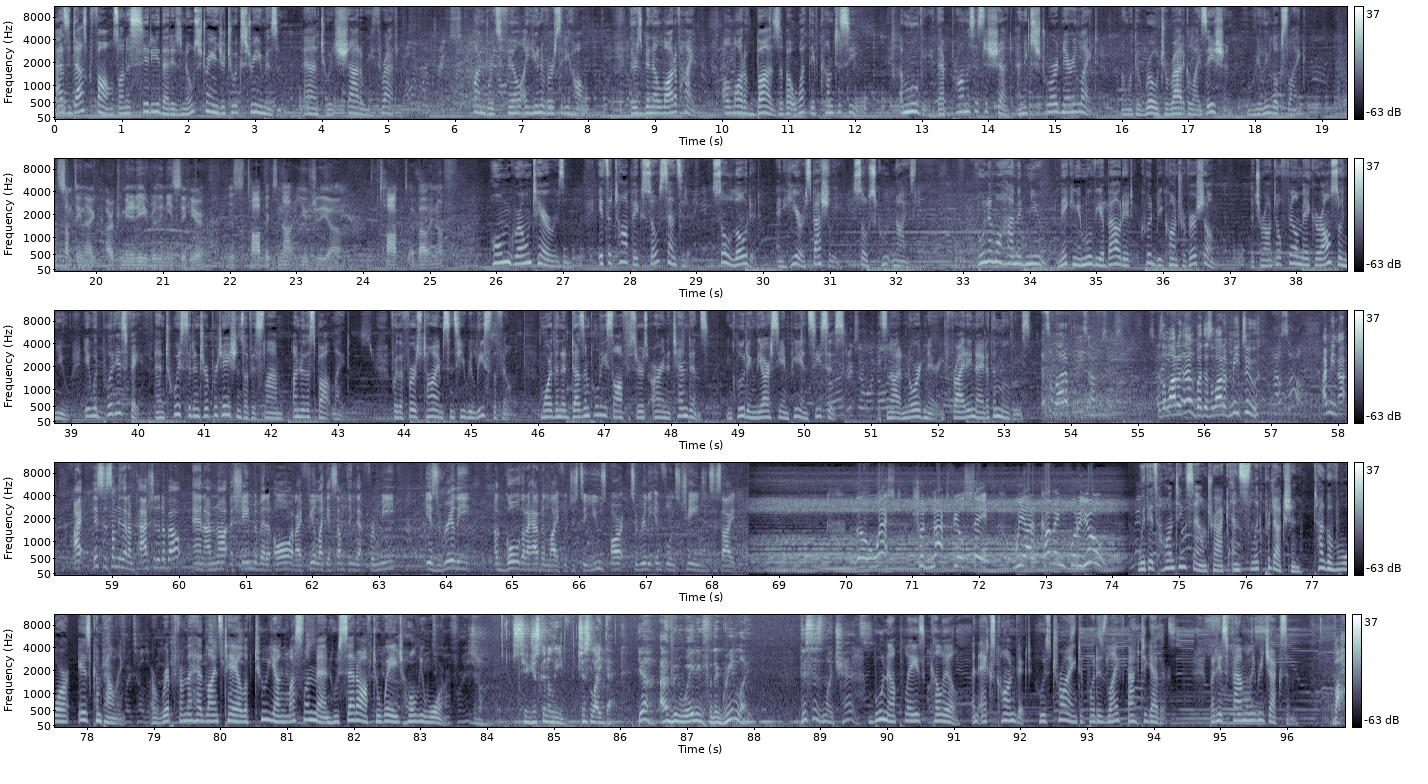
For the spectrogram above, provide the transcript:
As dusk falls on a city that is no stranger to extremism and to its shadowy threat, hundreds fill a university hall. There's been a lot of hype, a lot of buzz about what they've come to see. A movie that promises to shed an extraordinary light on what the road to radicalization really looks like. It's something that our community really needs to hear. This topic's not usually um, talked about enough. Homegrown terrorism. It's a topic so sensitive, so loaded, and here especially, so scrutinized. Boonaa Mohammed knew making a movie about it could be controversial. The Toronto filmmaker also knew it would put his faith and twisted interpretations of Islam under the spotlight. For the first time since he released the film, more than a dozen police officers are in attendance, including the RCMP and CSIS. It's not an ordinary Friday night at the movies. That's a lot of police officers. There's a lot of them, but there's a lot of me too. How so? I mean, I, I, this is something that I'm passionate about, and I'm not ashamed of it at all. And I feel like it's something that, for me, is really a goal that I have in life, which is to use art to really influence change in society. The West should not feel safe. We are coming for you. With its haunting soundtrack and slick production, Tug of War is compelling. A ripped from the headlines tale of two young Muslim men who set off to wage holy war. So you're just gonna leave, just like that? Yeah, I've been waiting for the green light. This is my chance. Boonaa plays Khalil, an ex convict who is trying to put his life back together. But his family rejects him. Bah.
